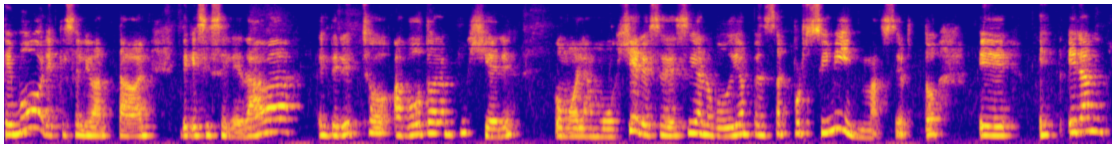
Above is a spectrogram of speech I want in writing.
temores que se levantaban de que si se le daba el derecho a voto a las mujeres, como las mujeres se decía no podían pensar por sí mismas, ¿cierto? Eh, eran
